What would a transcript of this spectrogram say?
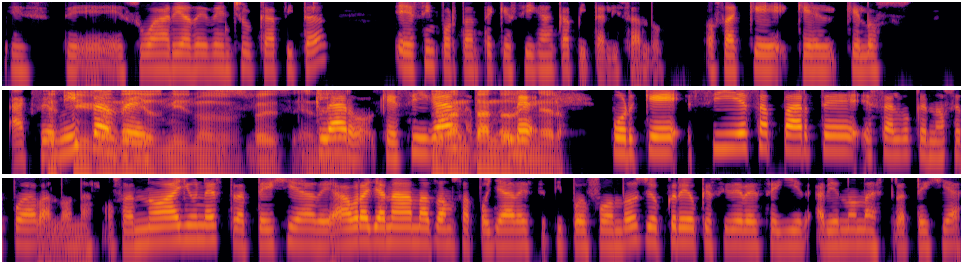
este su área de Venture Capital, es importante que sigan capitalizando. O sea, que, que, que los accionistas de ellos mismos pues, claro que sigan levantando dinero porque sí esa parte es algo que no se puede abandonar. O sea, no hay una estrategia de ahora ya nada más vamos a apoyar a este tipo de fondos. Yo creo que sí debe seguir habiendo una estrategia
